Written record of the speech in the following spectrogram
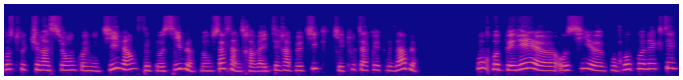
restructuration cognitive, hein, c'est possible. Donc ça, c'est un travail thérapeutique qui est tout à fait faisable pour repérer euh, aussi, euh, pour reconnecter,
